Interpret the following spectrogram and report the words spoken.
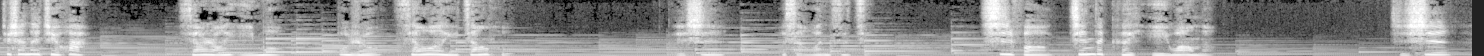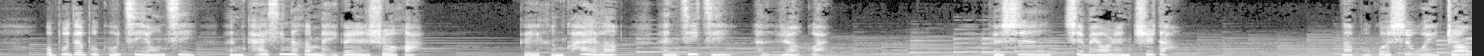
就像那句话：“相濡以沫，不如相忘于江湖。”可是我想问自己。是否真的可以遗忘呢？只是我不得不鼓起勇气，很开心的和每个人说话，可以很快乐、很积极、很乐观。可是却没有人知道，那不过是伪装，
